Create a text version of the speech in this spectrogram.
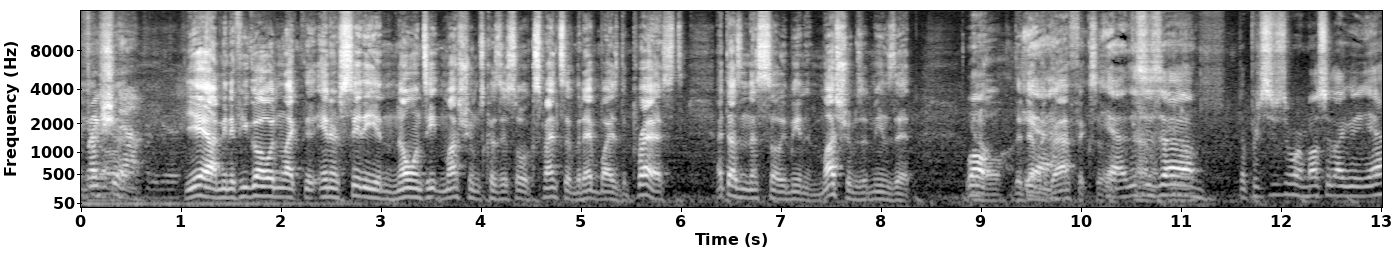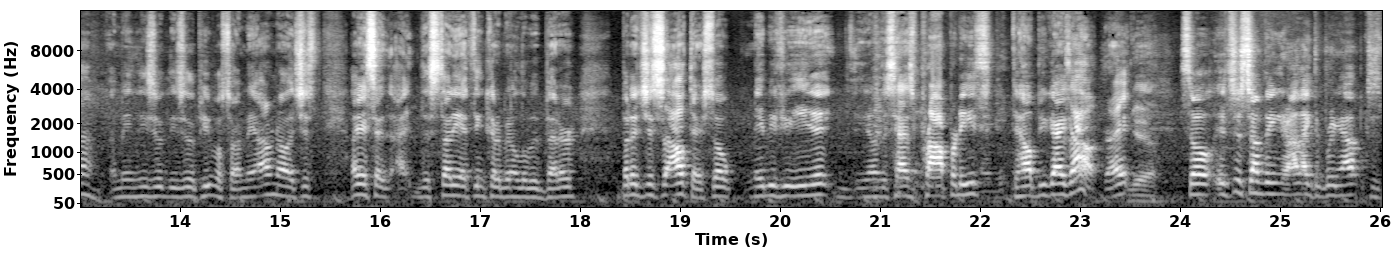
for sure. down pretty good. Yeah, I mean, if you go in like the inner city and no one's eating mushrooms because they're so expensive, but everybody's depressed, that doesn't necessarily mean in mushrooms. It means that you know the yeah. demographics. Of Yeah, this kinda, is you know. um, the participants were mostly like, yeah. I mean, these are these are the people. So I mean, I don't know. It's just like I said, I, the study I think could have been a little bit better. but it's just out there. So maybe if you eat it, you know, this has properties to help you guys out, right? Yeah. So it's just something you know I like to bring up because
